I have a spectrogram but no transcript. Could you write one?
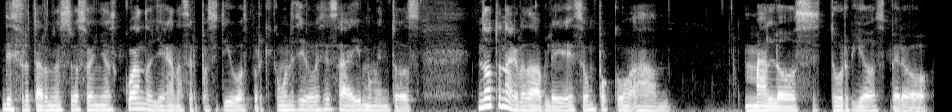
disfrutar nuestros sueños cuando llegan a ser positivos. Porque como les digo, a veces hay momentos no tan agradables, un poco malos, turbios, pero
